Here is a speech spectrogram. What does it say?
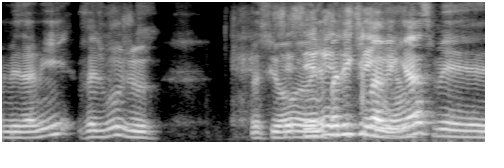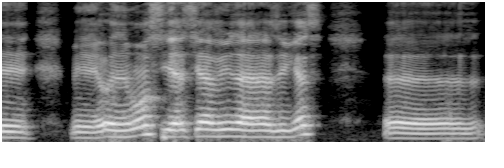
mes amis, faites vos jeux. Parce qu'il n'y a pas d'équipe à hein. Vegas, mais, mais honnêtement, s'il y, a, y avait une à Las Vegas, euh,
